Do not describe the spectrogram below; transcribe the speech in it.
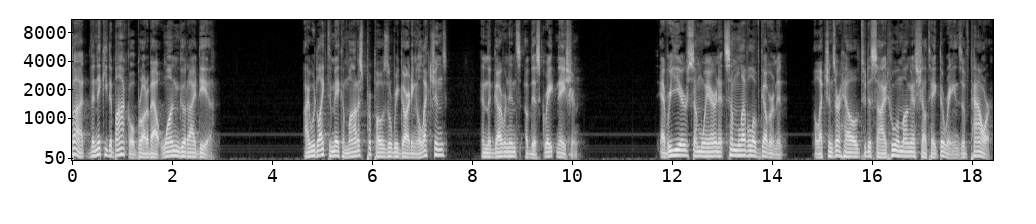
But the Nikki debacle brought about one good idea. I would like to make a modest proposal regarding elections and the governance of this great nation. Every year, somewhere and at some level of government, elections are held to decide who among us shall take the reins of power.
